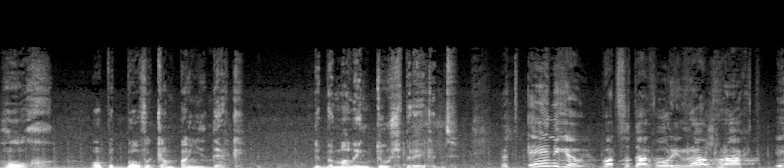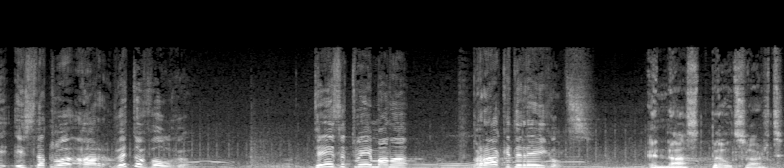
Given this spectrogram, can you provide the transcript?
hoog op het bovencampagnedek. De bemanning toesprekend. Het enige wat ze daarvoor in ruil vraagt, is dat we haar wetten volgen. Deze twee mannen braken de regels. En naast Pelsaert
